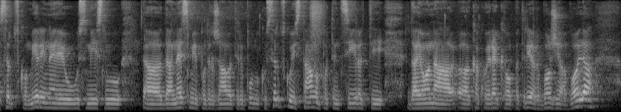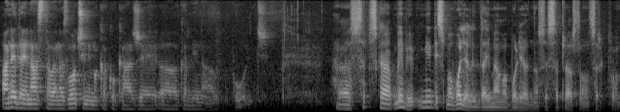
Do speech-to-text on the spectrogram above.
Srpskom Irine u smislu da ne smije podržavati Republiku Srpsku i stalno potencirati da je ona, kako je rekao patrijarh, Božja volja, a ne da je nastala na zločinima, kako kaže kardinal. Srpska, mi, bi, mi bismo voljeli da imamo bolje odnose sa pravoslavnom crkvom.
